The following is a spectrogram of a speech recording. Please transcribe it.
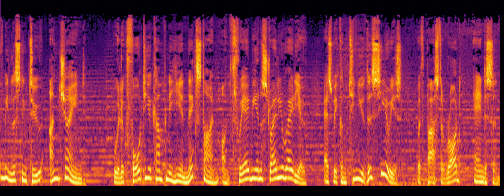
Have been listening to Unchained. We look forward to your company here next time on 3ABN Australia Radio as we continue this series with Pastor Rod Anderson.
